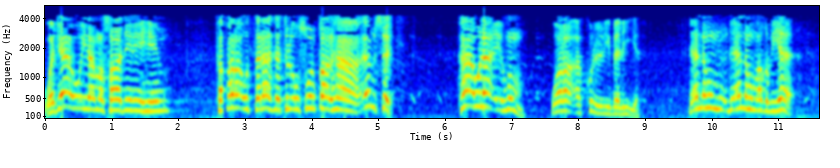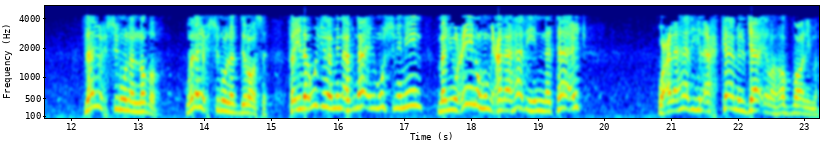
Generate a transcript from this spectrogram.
وجاءوا إلى مصادرهم فقرأوا الثلاثة الأصول قال ها امسك. هؤلاء هم وراء كل بلية لأنهم, لأنهم أغبياء. لا يحسنون النظر ولا يحسنون الدراسة. فإذا وجد من أبناء المسلمين من يعينهم على هذه النتائج وعلى هذه الأحكام الجائرة الظالمة.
